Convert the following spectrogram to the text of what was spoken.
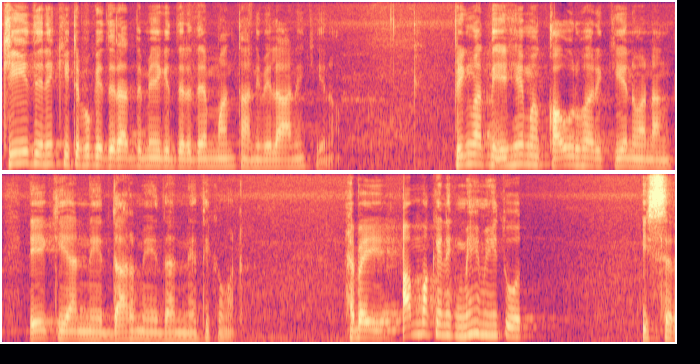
කී දෙනෙක් හිටපු ගෙදරක්ද මේ ගෙදර දැන් මං තනි වෙලානේ කියනවා. පින්වත්නි එහෙම කවුරු හරි කියනවා නම් ඒ කියන්නේ ධර්මයේ දන්නේ නැතිකමට. හැබැයි අම්මා කෙනෙක් මෙහෙම හිතුවොත් ඉස්සර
